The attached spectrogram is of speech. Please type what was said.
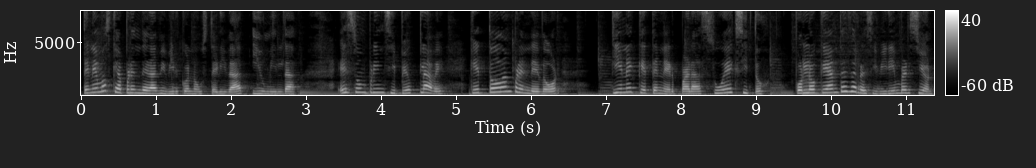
Tenemos que aprender a vivir con austeridad y humildad. Es un principio clave que todo emprendedor tiene que tener para su éxito, por lo que antes de recibir inversión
